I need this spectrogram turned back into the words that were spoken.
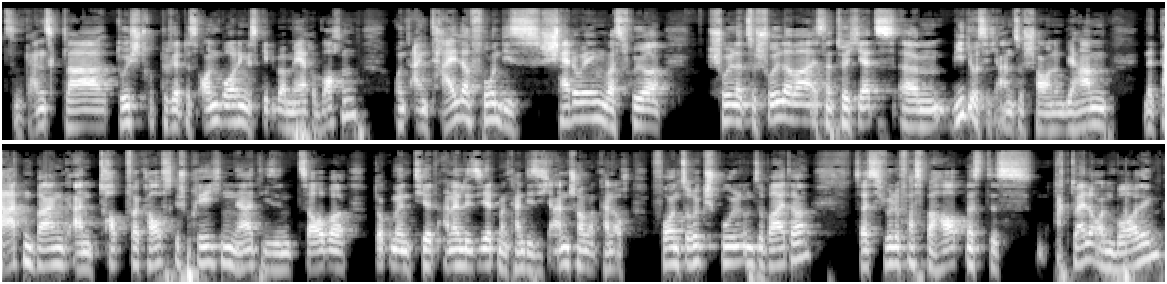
ist ein ganz klar durchstrukturiertes Onboarding. Es geht über mehrere Wochen. Und ein Teil davon, dieses Shadowing, was früher Schulter zu Schulter war, ist natürlich jetzt ähm, Videos sich anzuschauen. Und wir haben eine Datenbank an Top-Verkaufsgesprächen, ja, die sind sauber dokumentiert, analysiert, man kann die sich anschauen, man kann auch vor- und zurückspulen und so weiter. Das heißt, ich würde fast behaupten, dass das aktuelle Onboarding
